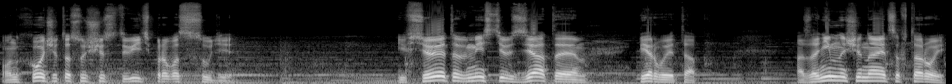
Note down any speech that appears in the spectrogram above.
Он хочет осуществить правосудие. И все это вместе взятое – первый этап. А за ним начинается второй.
